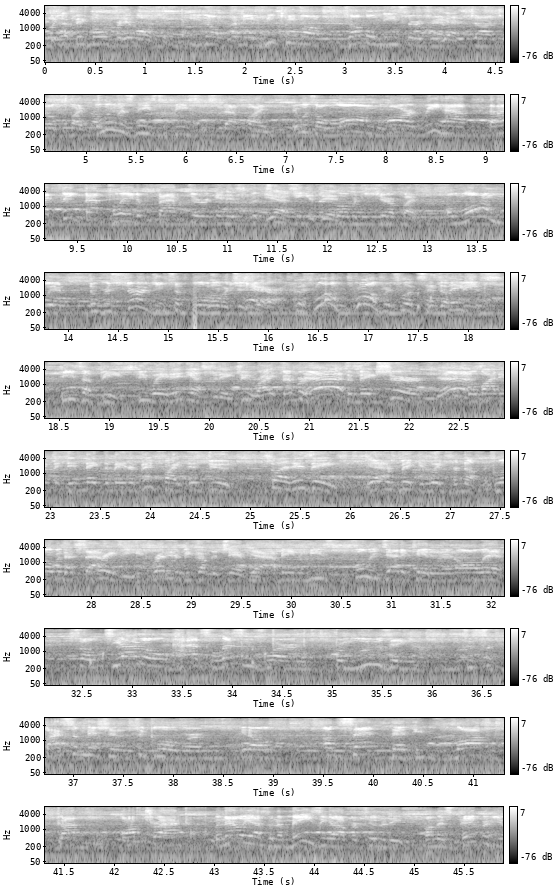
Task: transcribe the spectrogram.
It was a big moment for him also. You know, I mean, he came off double knee surgery after the Jon Jones fight. Blew his knees to pieces in that fight. It was a long, hard rehab, and I think that played a factor in his fatigue Yes, in the did. Glover Teixeira fight, along with the resurgence of Glover, Glover Teixeira. Teixeira. Because Glover's looks sensational. He's a beast. He weighed in yesterday too, right? Remember? Yes. To make sure Yes. nobody didn't make the main event fight. This dude, at his age, Yeah. Glover's making weight for nothing. Glover's That's savage. crazy. He's ready to become the champion. Yeah, I mean, he's fully dedicated and all in. So Thiago has lessons learned from losing to, by submission to Glover. You know, upset that he lost, got off track, but now he has an amazing opportunity on this pay-per-view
